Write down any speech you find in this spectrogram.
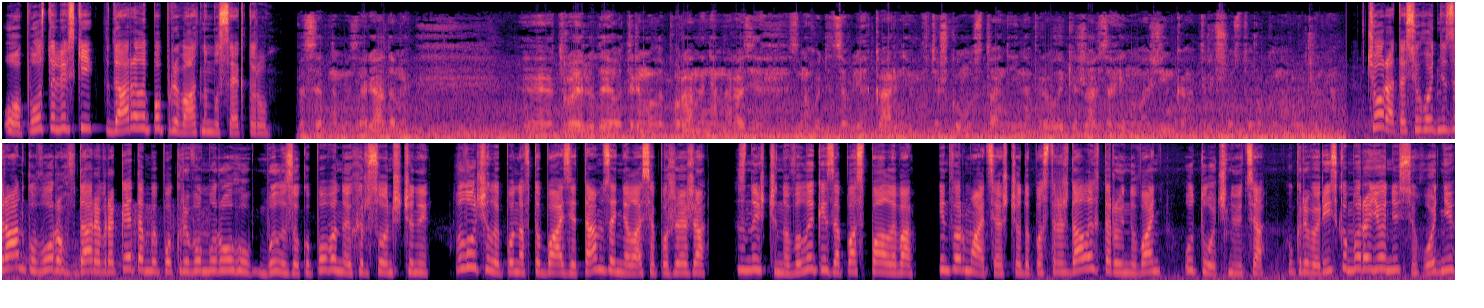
У Апостолівській вдарили по приватному сектору. касетними зарядами. Е, Троє людей отримали поранення. Наразі знаходяться в лікарні в тяжкому стані. І на превеликий жаль загинула жінка 36 року народження. Вчора та сьогодні зранку ворог вдарив ракетами по Кривому Рогу, били з окупованої Херсонщини. Влучили по нафтобазі, там зайнялася пожежа. Знищено великий запас палива. Інформація щодо постраждалих та руйнувань уточнюється. У Криворізькому районі сьогодні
